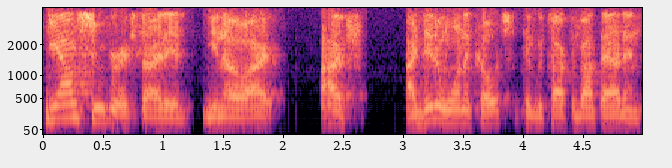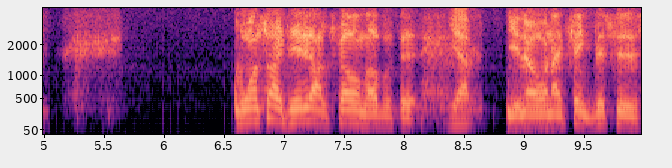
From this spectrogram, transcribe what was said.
Yeah, I'm super excited. You know, I, I've, I didn't want to coach. I think we talked about that. And once I did it, I fell in love with it. Yep. You know, and I think this is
